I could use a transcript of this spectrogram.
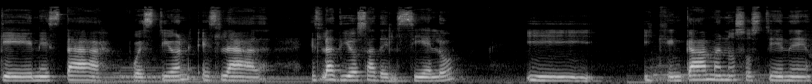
que en esta cuestión es la, es la diosa del cielo y, que en cada mano sostiene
